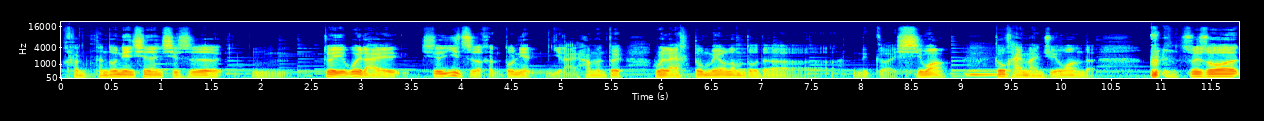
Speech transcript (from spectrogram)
很很多年轻人其实，嗯，对未来其实一直很多年以来，他们对未来都没有那么多的那个希望，都还蛮绝望的。所以说，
